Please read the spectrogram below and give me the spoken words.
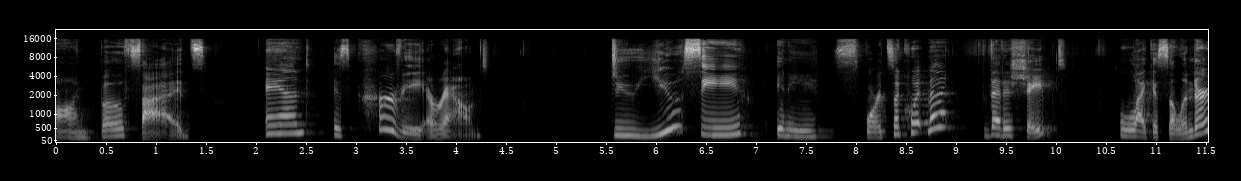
on both sides and is curvy around. Do you see any sports equipment that is shaped like a cylinder?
